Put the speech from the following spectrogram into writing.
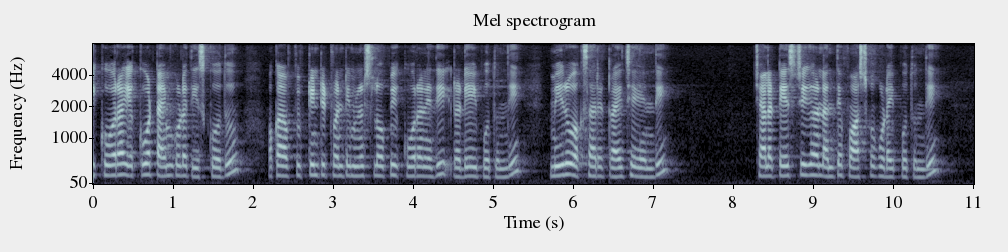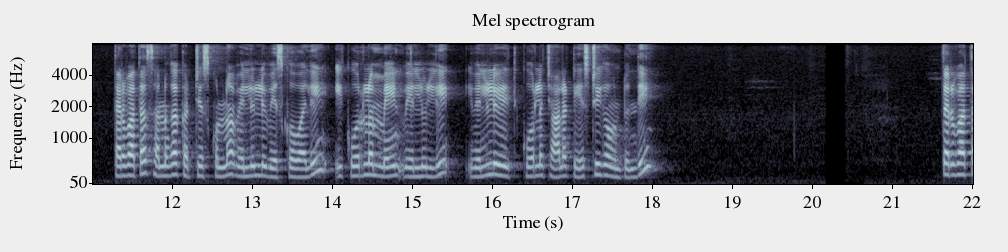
ఈ కూర ఎక్కువ టైం కూడా తీసుకోదు. ఒక ఫిఫ్టీన్ టు ట్వంటీ మినిట్స్ లోపు ఈ కూర అనేది రెడీ అయిపోతుంది. మీరు ఒకసారి ట్రై చేయండి. చాలా టేస్టీగా అండ్ అంతే ఫాస్ట్గా కూడా అయిపోతుంది. తర్వాత సన్నగా కట్ చేసుకున్న వెల్లుల్లి వేసుకోవాలి. ఈ కూరలో మెయిన్ వెల్లుల్లి ఈ వెల్లుల్లి కూరలో చాలా టేస్టీగా ఉంటుంది. తర్వాత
